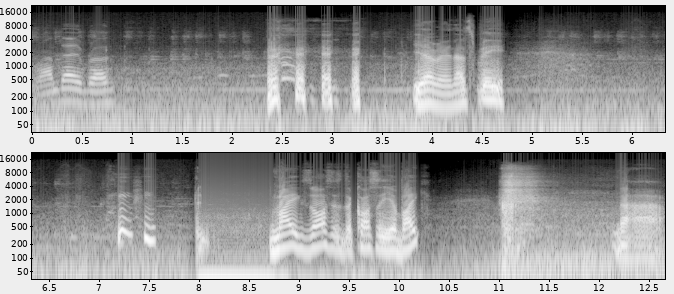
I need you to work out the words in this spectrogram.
One day, bro. yeah, man, that's me. My exhaust is the cost of your bike? nah.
